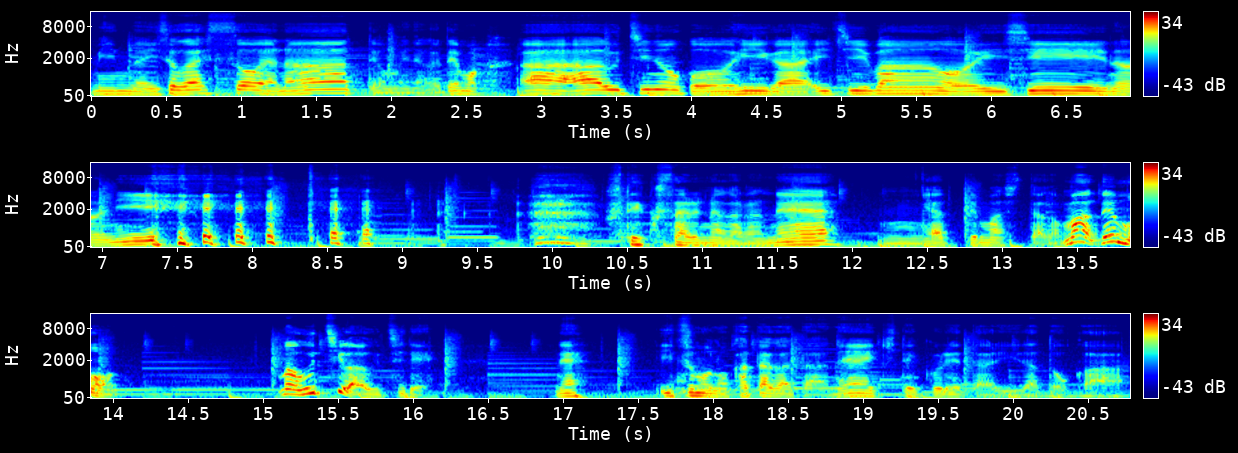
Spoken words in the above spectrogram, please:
みんな忙しそうやなって思いながら。でもああうちのコーヒーが一番美味しいのに。って。ふてくされながらね、やってましたがまあでもまあうちはうちでねいつもの方々ね来てくれたりだとか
